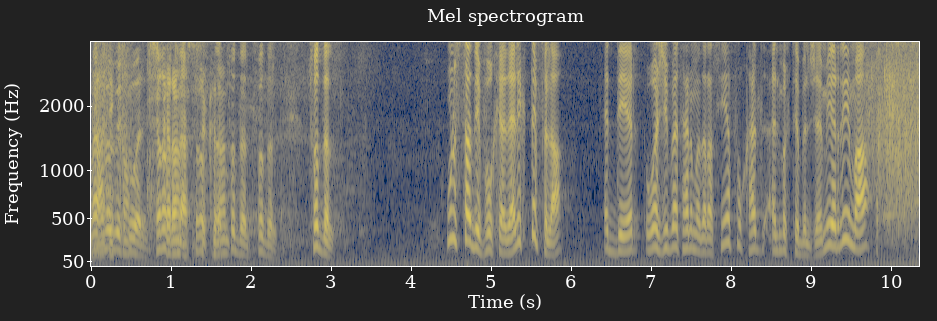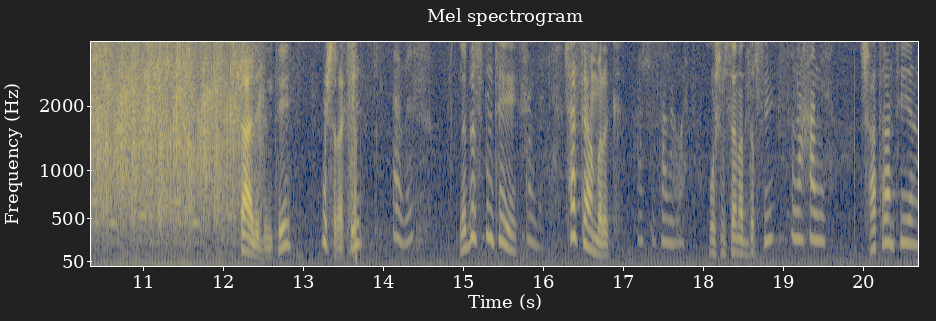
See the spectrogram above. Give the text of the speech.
مرحبا بك هواري. شرفتنا شكراً. تفضل تفضل تفضل. ونستضيف كذلك طفلة. تدير واجباتها المدرسية فوق هذا المكتب الجميل. ريما. تعالي بنتي. وش راكي؟ لابس لاباس بنتي. الحمد لله. شحال في عمرك؟ عشر سنوات. واش من سنه درسي؟ سنة خامسة. شاطرة أنت في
